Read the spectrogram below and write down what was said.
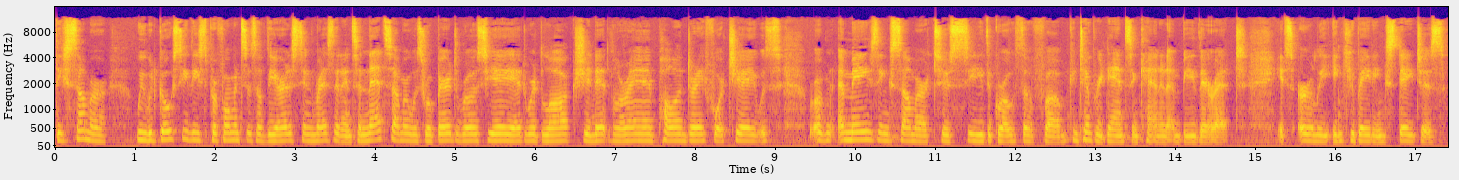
the summer, we would go see these performances of the artists in residence. And that summer was Robert Desrosiers, Edward Lock, Ginette Laurin, Paul-André Fortier. It was an amazing summer to see the growth of um, contemporary dance in Canada and be there at its early incubating stages.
